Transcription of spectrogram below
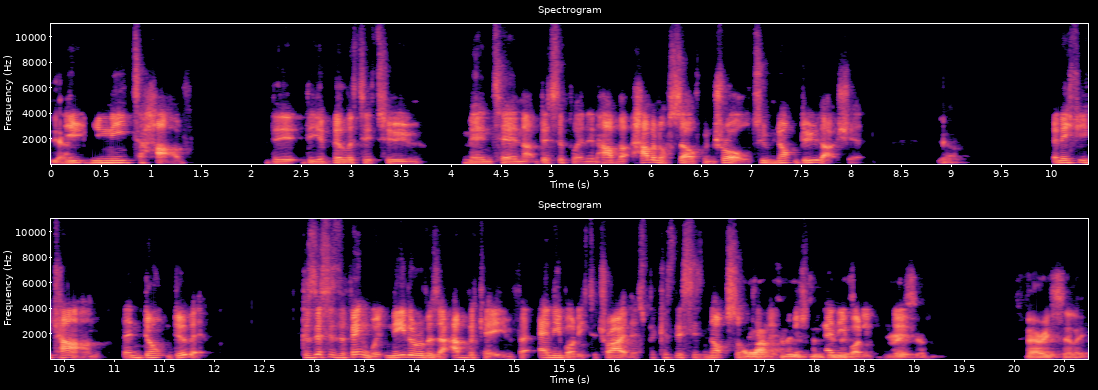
Yeah. You, you need to have the the ability to maintain that discipline and have that have enough self-control to not do that shit. Yeah. And if you can't, then don't do it. Because this is the thing, neither of us are advocating for anybody to try this because this is not something that anybody can do. It's very silly.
